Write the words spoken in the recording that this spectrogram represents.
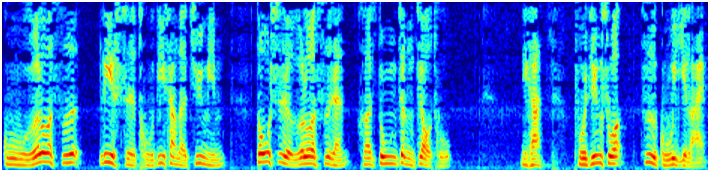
古俄罗斯历史土地上的居民都是俄罗斯人和东正教徒。你看，普京说自古以来，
